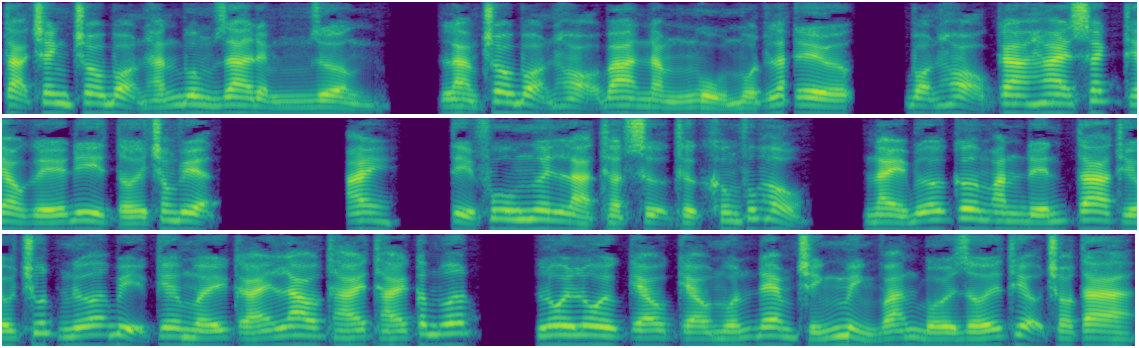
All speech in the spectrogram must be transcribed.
tạ tranh cho bọn hắn bung ra đệm giường, làm cho bọn họ ba nằm ngủ một lát đều, bọn họ ca hai sách theo ghế đi tới trong viện. Ai, tỷ phu ngươi là thật sự thực không phúc hậu, này bữa cơm ăn đến ta thiếu chút nữa bị kia mấy cái lao thái thái cấp nuốt, lôi lôi kéo kéo muốn đem chính mình vãn bối giới thiệu cho ta,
